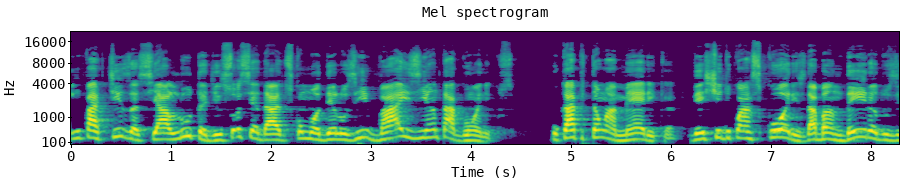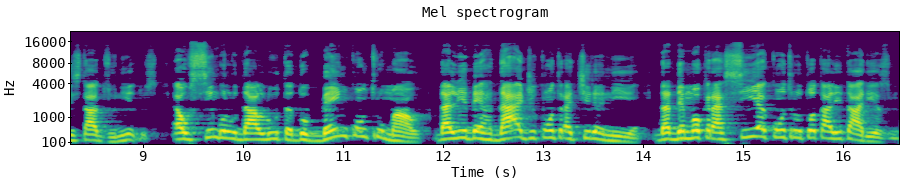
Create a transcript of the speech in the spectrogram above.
enfatiza-se a luta de sociedades com modelos rivais e antagônicos, o Capitão América, vestido com as cores da bandeira dos Estados Unidos, é o símbolo da luta do bem contra o mal, da liberdade contra a tirania, da democracia contra o totalitarismo,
